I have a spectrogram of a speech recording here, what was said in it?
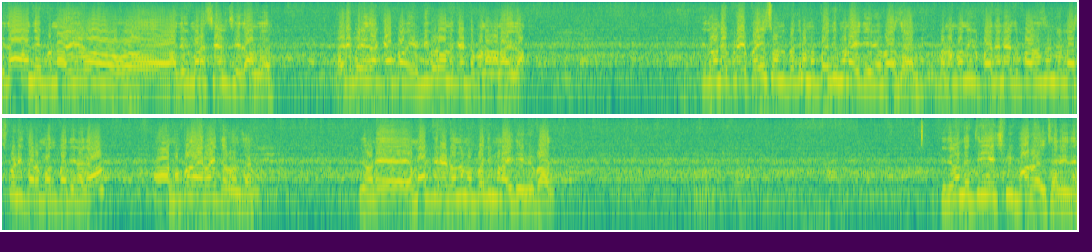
இதான் வந்து இப்போ நிறைய அதிகமான சேல்ஸ் இதான் சார் நிறைய பேர் இதான் கேட்பாங்க. எப்படி கூட வந்து கேட்டு போனாங்க ஆனால் இதான். இதோடைய ப்ரை ப்ரைஸ் வந்து பார்த்தீங்கன்னா முப்பத்தி மூணாயிரத்தி ஐநூறுபா சார். இப்போ நம்ம வந்து இங்கே பதினேழு பர்சன்ட் லெஸ் பண்ணி தரும்போது பார்த்தீங்கன்னாக்கா அஹ், முப்பதாயிரம் ரூபாய் தருவோம் சார். இதோடைய எம்ஆர்பி ரேட் வந்து முப்பத்தி மூணாயிரத்தி ஐநூறுபா இது வந்து த்ரீ ஹெச்பி போர்வெல் சார் இது.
